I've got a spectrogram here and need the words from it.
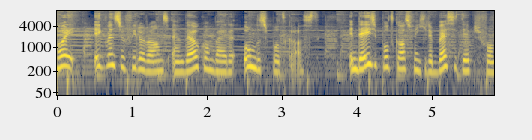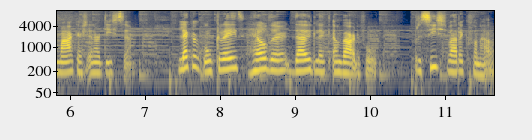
Hoi, ik ben Sophie Laurens en welkom bij de Ondes podcast. In deze podcast vind je de beste tips voor makers en artiesten. Lekker concreet, helder, duidelijk en waardevol. Precies waar ik van hou.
